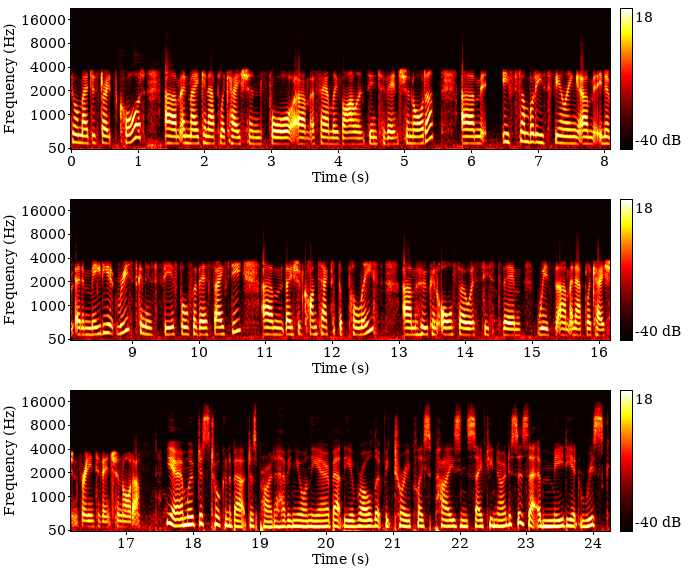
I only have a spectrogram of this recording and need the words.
to a magistrate's court um, and make an application for um, a family violence intervention order. Um, if somebody's feeling um, a, at immediate risk and is fearful for their safety, um, they should contact the police, um, who can also assist them with um, an application for an intervention order. Yeah, and we've just talking about just prior to having you on the air about the role that Victoria Police plays in safety notices, that immediate risk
